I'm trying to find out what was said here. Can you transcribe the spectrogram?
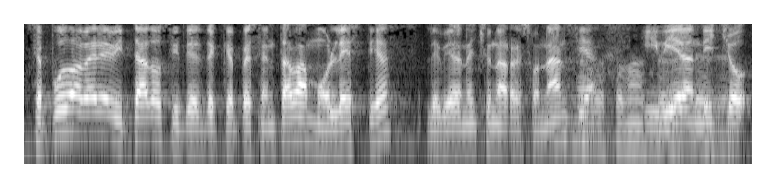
Se pudo haber evitado si desde que presentaba molestias le hubieran hecho una resonancia, Una resonancia, y hubieran sí, dicho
